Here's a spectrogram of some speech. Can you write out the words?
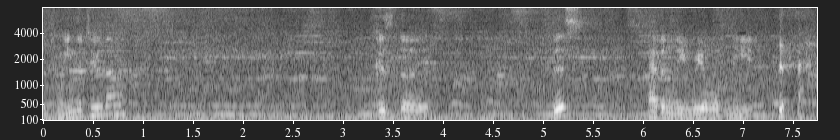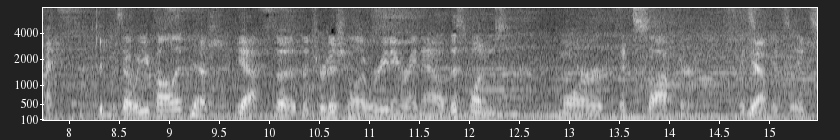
between the two though? Because the this heavenly wheel of meat is that what you call it? Yes. Yeah, the the traditional that we're eating right now. This one's more. It's softer. It's, Yeah. It's it's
